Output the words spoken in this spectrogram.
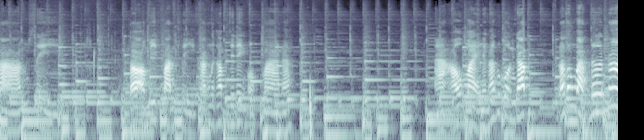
สามสี่ต้องเอามีดฟันสี่ครั้งนะครับ จะเด้งออกมานะอ่าเอาใหม่นะครับ ทุกคนครับ เราต้องแบบเดินหน้า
